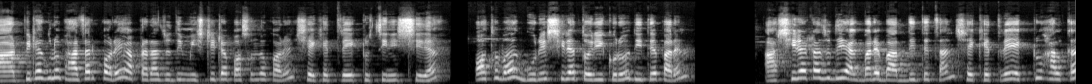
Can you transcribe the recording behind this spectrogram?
আর পিঠাগুলো ভাজার পরে আপনারা যদি মিষ্টিটা পছন্দ করেন, সেক্ষেত্রে একটু চিনির শিরা অথবা গুড়ের শিরা তৈরি করেও দিতে পারেন। আর শিরাটা যদি একবারে বাদ দিতে চান, সেক্ষেত্রে একটু হালকা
